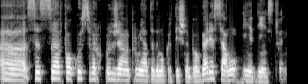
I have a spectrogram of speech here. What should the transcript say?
а, с фокус върху продължаваме промяната Демократична България само и единствено.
